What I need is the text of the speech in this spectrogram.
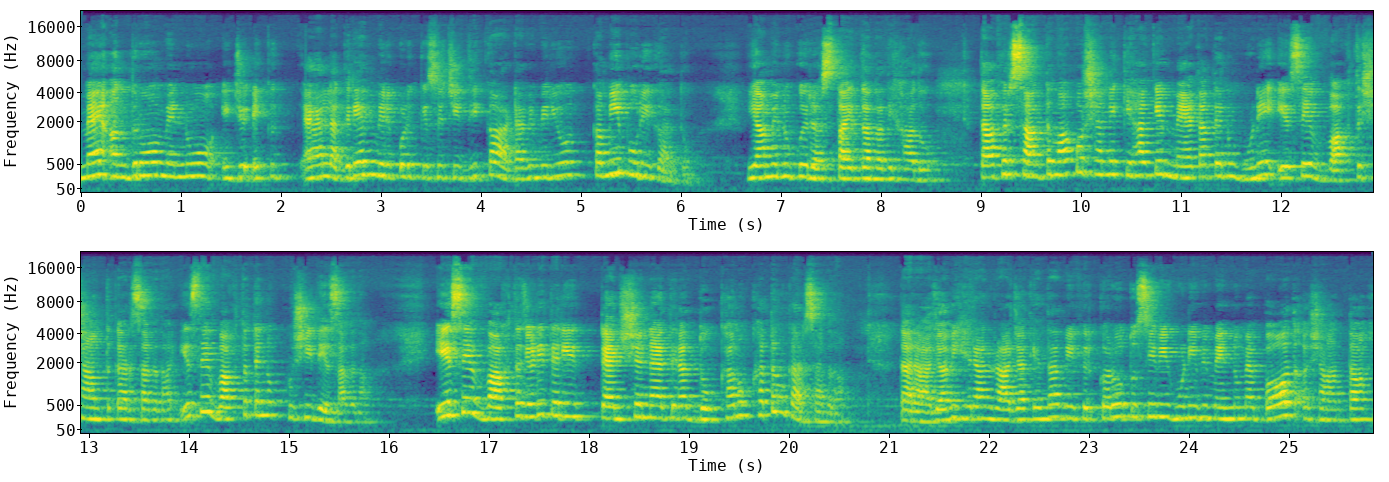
ਮੈਂ ਅੰਦਰੋਂ ਮੈਨੂੰ ਜੋ ਇੱਕ ਐ ਲੱਗ ਰਿਹਾ ਵੀ ਮੇਰੇ ਕੋਲ ਕਿਸੇ ਚੀਜ਼ ਦੀ ਘਾਟ ਆ ਵੀ ਮੇਰੀ ਉਹ ਕਮੀ ਪੂਰੀ ਕਰ ਦਿਓ ਜਾਂ ਮੈਨੂੰ ਕੋਈ ਰਸਤਾ ਇਦਾਂ ਦਾ ਦਿਖਾ ਦਿਓ ਤਾਂ ਫਿਰ ਸੰਤ ਮਹਾਂਪੁਰਸ਼ਾਂ ਨੇ ਕਿਹਾ ਕਿ ਮੈਂ ਤਾਂ ਤੈਨੂੰ ਹੁਣੇ ਇਸੇ ਵਕਤ ਸ਼ਾਂਤ ਕਰ ਸਕਦਾ, ਇਸੇ ਵਕਤ ਤੈਨੂੰ ਖੁਸ਼ੀ ਦੇ ਸਕਦਾ। ਇਸੇ ਵਕਤ ਜਿਹੜੀ ਤੇਰੀ ਟੈਨਸ਼ਨ ਹੈ, ਤੇਰਾ ਦੁੱਖਾਂ ਨੂੰ ਖਤਮ ਕਰ ਸਕਦਾ। ਤਾਂ ਰਾਜਾ ਵੀ ਹੈਰਾਨ, ਰਾਜਾ ਕਹਿੰਦਾ ਵੀ ਫਿਰ ਕਰੋ ਤੁਸੀਂ ਵੀ, ਹੁਣੀ ਵੀ ਮੈਨੂੰ ਮੈਂ ਬਹੁਤ ਅਸ਼ਾਂਤ ਹਾਂ,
